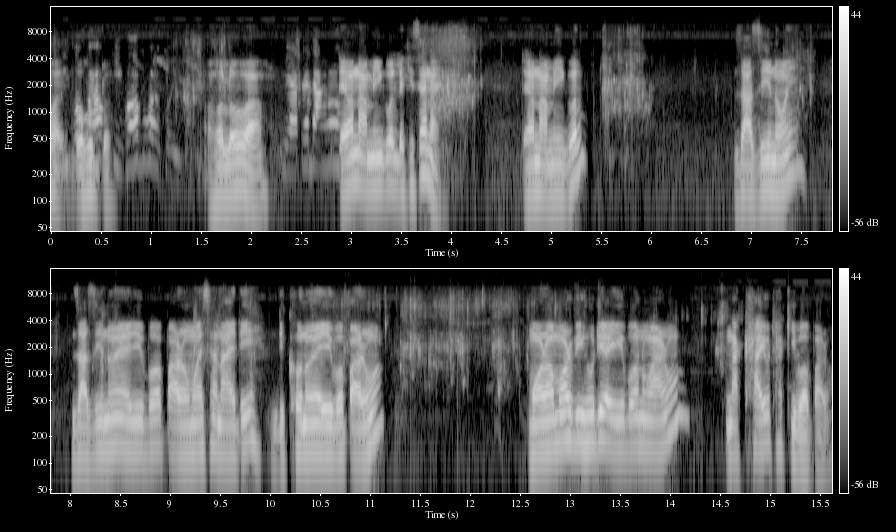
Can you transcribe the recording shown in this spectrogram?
হয়, বহুত দ? হ'লেও আৰু তেওঁ নামি গ'ল, দেখিছে নাই? তেওঁ নামি গ'ল। জাজি নৈ জাজি নৈ এৰিব পাৰোঁ মই চেনাইটি, দিখৌ নৈ এৰিব পাৰোঁ। মৰমৰ বিহুটি এৰিব নোৱাৰোঁ, নাখায়ো থাকিব পাৰোঁ।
